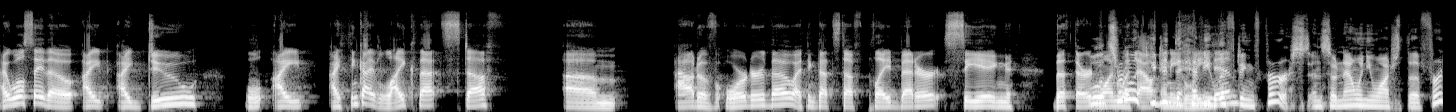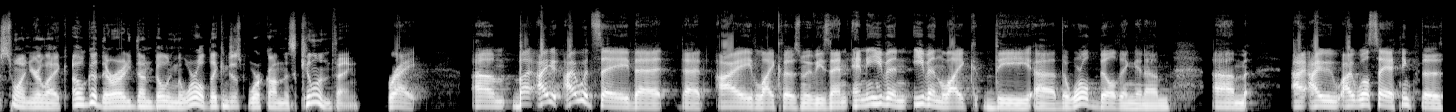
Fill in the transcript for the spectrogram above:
i will say though i i do i i think i like that stuff um out of order though i think that stuff played better seeing the third well, one sort of without like you any did the heavy lifting first, and so now when you watch the first one, you're like, oh, good, they're already done building the world. They can just work on this killing thing. Right. Um, but I, I would say that that I like those movies and, and even even like the uh, the world building in them. Um, I, I I will say I think the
